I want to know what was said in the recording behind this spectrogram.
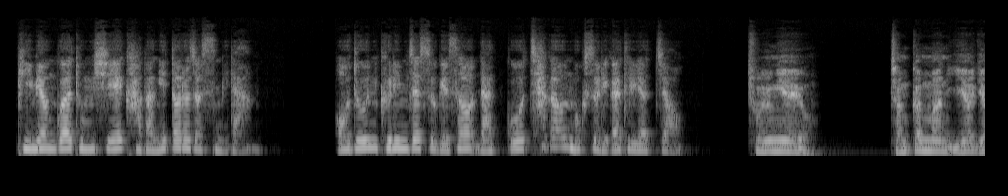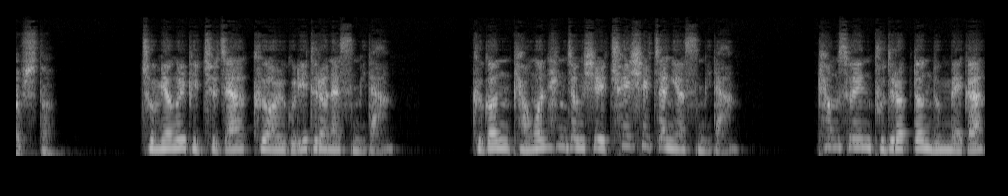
비명과 동시에 가방이 떨어졌습니다. 어두운 그림자 속에서 낮고 차가운 목소리가 들렸죠. 조용히 해요. 잠깐만 이야기합시다. 조명을 비추자 그 얼굴이 드러났습니다. 그건 병원 행정실 최 실장이었습니다. 평소엔 부드럽던 눈매가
